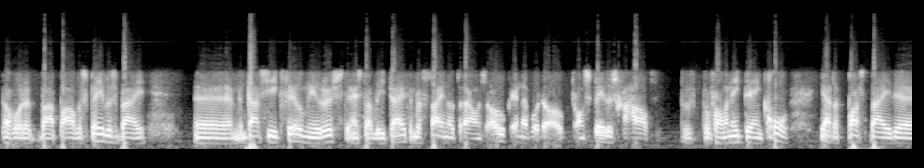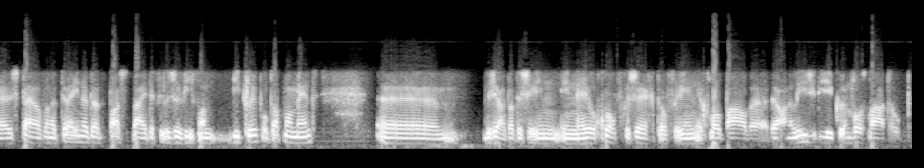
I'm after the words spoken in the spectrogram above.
Daar horen bepaalde spelers bij. Uh, daar zie ik veel meer rust en stabiliteit. En bij Feyenoord trouwens ook. En daar worden ook dan spelers gehaald waarvan ik denk, goh, ja, dat past bij de stijl van de trainer. Dat past bij de filosofie van die club op dat moment. Uh, dus ja, dat is in, in heel grof gezegd of in globaal de, de analyse die je kunt loslaten op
